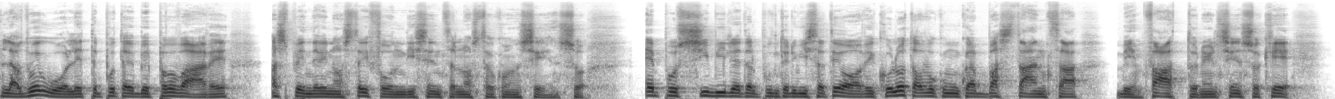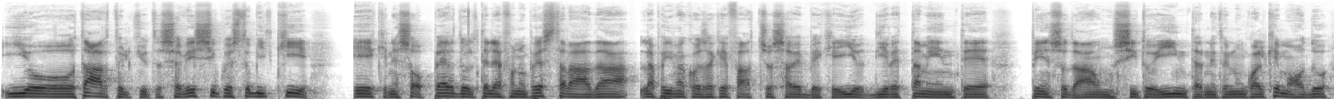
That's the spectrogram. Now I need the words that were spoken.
l'hardware wallet, potrebbe provare a spendere i nostri fondi senza il nostro consenso. È possibile dal punto di vista teorico, lo trovo comunque abbastanza ben fatto, nel senso che io Turtlecute, se avessi questo bitkey e che ne so, perdo il telefono per strada, la prima cosa che faccio sarebbe che io direttamente, penso da un sito internet in un qualche modo,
